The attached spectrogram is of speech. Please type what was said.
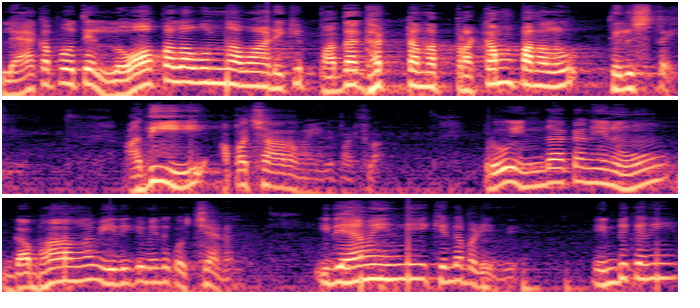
లేకపోతే లోపల ఉన్న వాడికి పదఘట్టన ప్రకంపనలు తెలుస్తాయి. అది అపచారమైన పట్ల. ఇప్పుడు ఇందాక నేను గభాలన వీధికి మీదకి వచ్చాను. ఇది ఏమైంది కింద పడింది. ఎందుకని?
